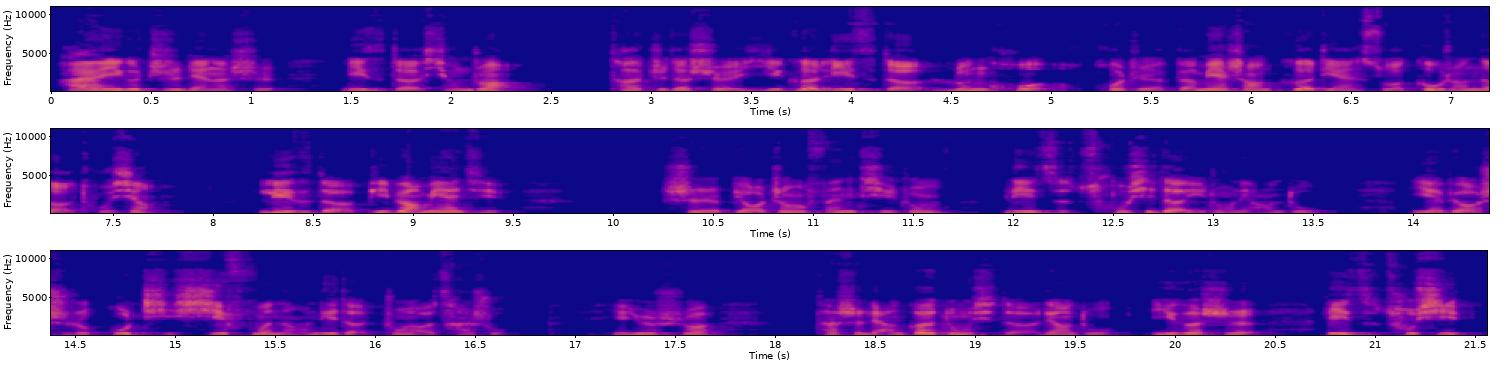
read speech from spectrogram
还有一个知识点呢是粒子的形状，它指的是一个粒子的轮廓或者表面上各点所构成的图像。粒子的比表面积。是表征粉体中粒子粗细的一种量度，也表示固体吸附能力的重要参数。也就是说，它是两个东西的亮度，一个是粒子粗细，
